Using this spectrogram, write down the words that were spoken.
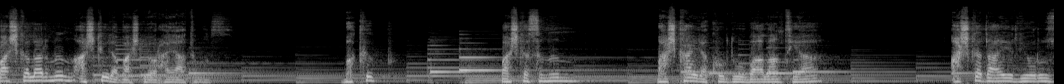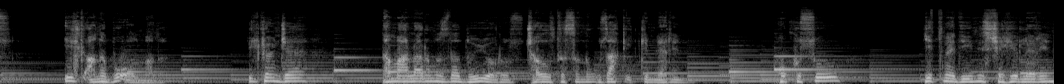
Başkalarının aşkıyla başlıyor hayatımız. Bakıp başkasının başkayla kurduğu bağlantıya aşka dair diyoruz ilk anı bu olmalı. İlk önce damarlarımızda duyuyoruz çağıltısını uzak iklimlerin. Kokusu gitmediğimiz şehirlerin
